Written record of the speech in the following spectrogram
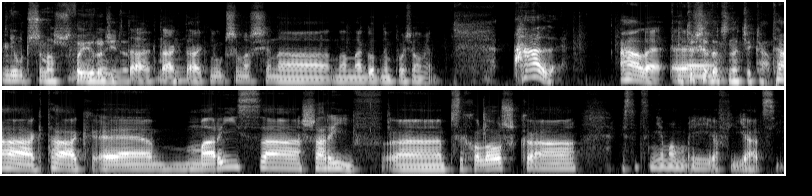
Nie utrzymasz swojej no, rodziny. Tak, tak, tak. Nie utrzymasz się na, na, na godnym poziomie. Ale, ale. I tu się e, zaczyna ciekawe. tak, tak. E, Marisa Sharif, e, psycholożka. Niestety nie mam jej afiliacji.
